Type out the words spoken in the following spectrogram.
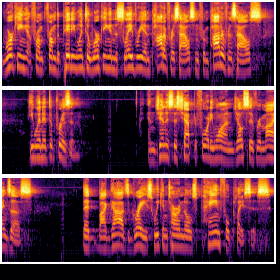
working from, from the pit, he went to working into slavery in Potiphar's house, and from Potiphar's house, he went into prison. In Genesis chapter 41, Joseph reminds us that by God's grace, we can turn those painful places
